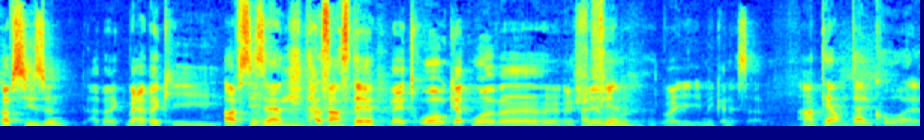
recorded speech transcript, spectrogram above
Off-season. Avant, ben, avant qu'il. off-season, dans le sens de. Ben, trois ou quatre mois avant un, un film. film. Ouais, il est méconnaissable. En termes d'alcool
